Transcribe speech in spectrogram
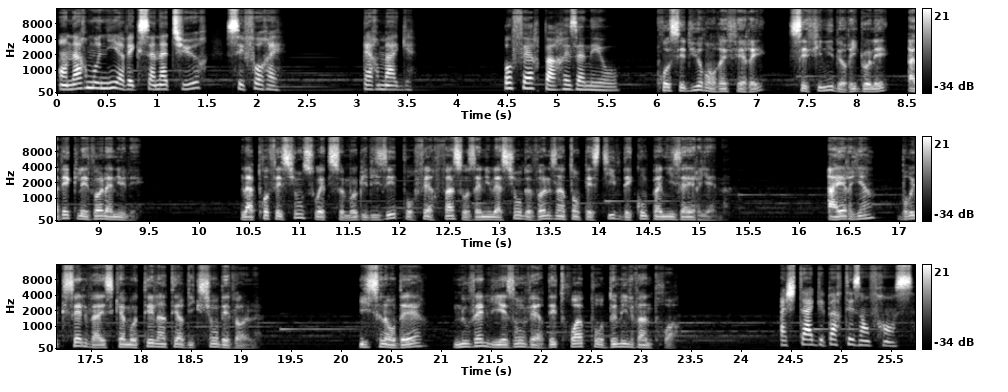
En harmonie avec sa nature, ses forêts. Air Mag. Offert par Rezaneo. Procédure en référé, c'est fini de rigoler, avec les vols annulés. La profession souhaite se mobiliser pour faire face aux annulations de vols intempestifs des compagnies aériennes. Aérien, Bruxelles va escamoter l'interdiction des vols. Islander, nouvelle liaison vers Détroit pour 2023. Hashtag Partez en France.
